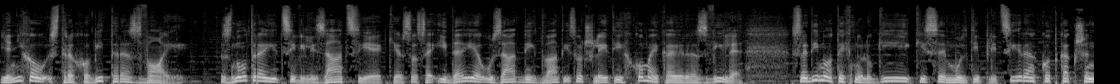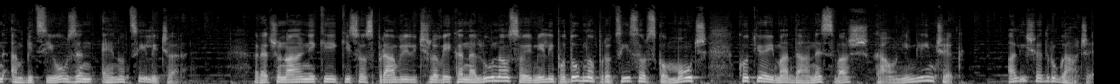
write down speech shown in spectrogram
je njihov strahovit razvoj. Znotraj civilizacije, kjer so se ideje v zadnjih 2000 letih komaj kaj razvile, sledimo tehnologiji, ki se multiplicira kot kakšen ambiciozen enoceličar. Računalniki, ki so spravili človeka na Luno, so imeli podobno procesorsko moč, kot jo ima danes vaš kavni mlinček ali še drugače.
